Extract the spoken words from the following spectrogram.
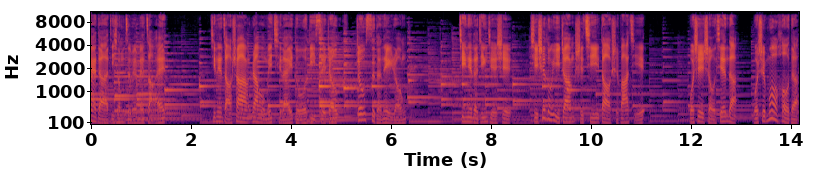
爱的弟兄姊妹们，早安！今天早上，让我们一起来读第四周周四的内容。今天的经节是启示录一章十七到十八节。我是首先的，我是末后的，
